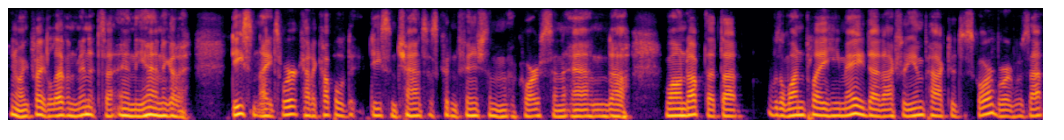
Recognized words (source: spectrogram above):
you know, he played 11 minutes in the end. He got a decent night's work, had a couple of decent chances, couldn't finish them, of course, and and uh, wound up that that the one play he made that actually impacted the scoreboard was that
